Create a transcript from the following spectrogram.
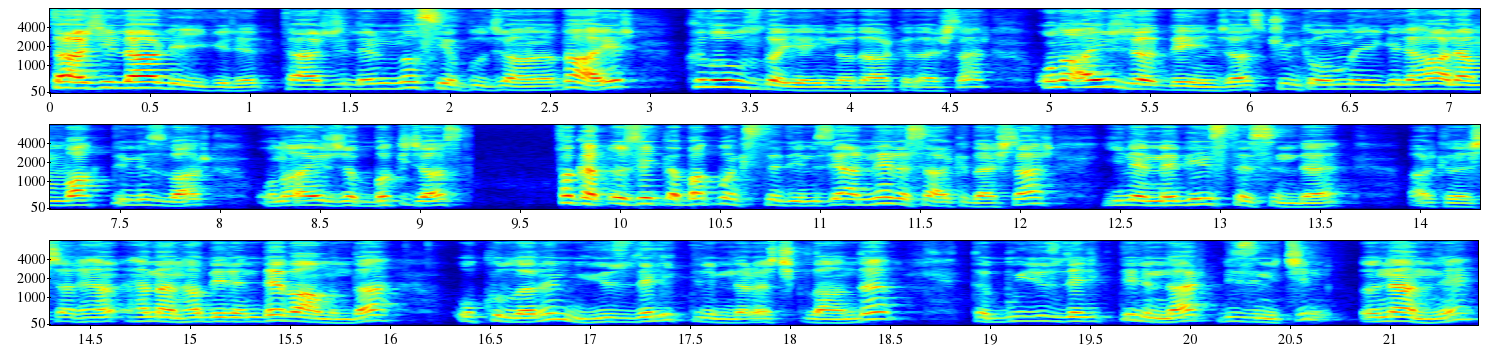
tercihlerle ilgili tercihlerin nasıl yapılacağına dair kılavuz da yayınladı arkadaşlar. Ona ayrıca değineceğiz. Çünkü onunla ilgili halen vaktimiz var. Ona ayrıca bakacağız. Fakat özellikle bakmak istediğimiz yer neresi arkadaşlar? Yine MEB'in sitesinde arkadaşlar hemen haberin devamında okulların yüzdelik dilimleri açıklandı. Tabi bu yüzdelik dilimler bizim için önemli.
